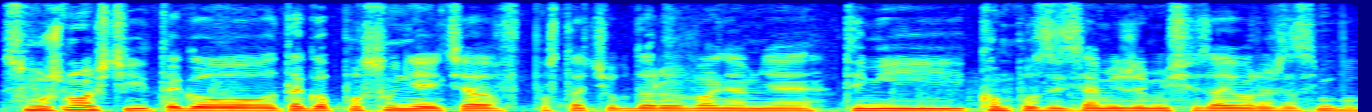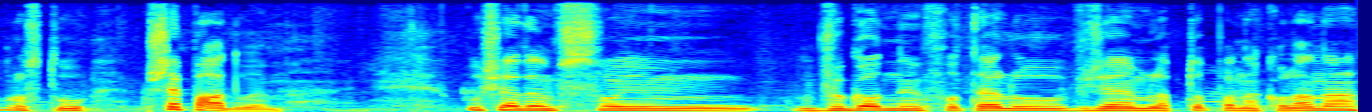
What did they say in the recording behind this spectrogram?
słuszności tego, tego posunięcia w postaci obdarowania mnie tymi kompozycjami, żebym się zajął realizacją. Po prostu przepadłem. Usiadłem w swoim wygodnym fotelu, wziąłem laptopa na kolana,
